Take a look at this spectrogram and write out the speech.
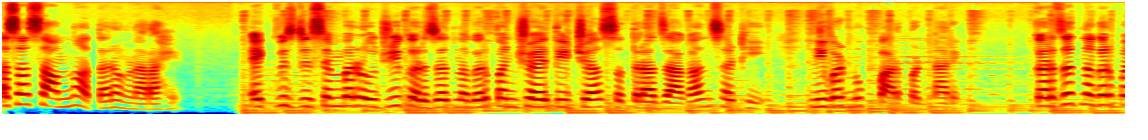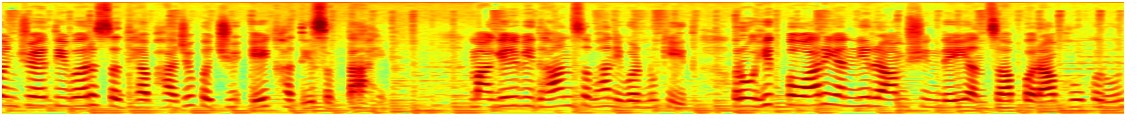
असा सामना आता रंगणार आहे. एकवीस डिसेंबर रोजी कर्जत नगरपंचायतीच्या सतरा जागांसाठी निवडणूक पार पडणार आहे. कर्जत नगरपंचायतीवर सध्या भाजपची एक हाती सत्ता आहे. मागील विधानसभा निवडणुकीत रोहित पवार यांनी राम शिंदे यांचा पराभव करून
